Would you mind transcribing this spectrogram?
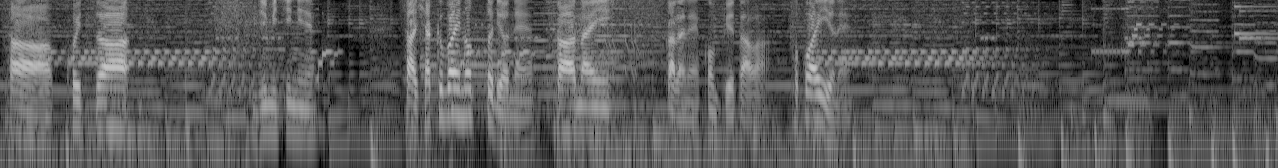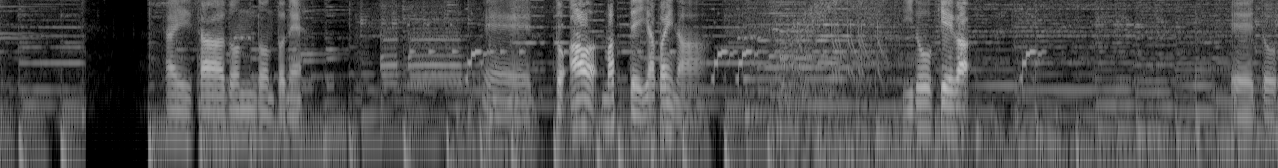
さあ、こいつは、地道にね。さあ、100倍乗っ取りをね、使わないからね、コンピューターは。そこはいいよね。はい、さあ、どんどんとね。えー、っと、あ、待って、やばいな。移動系が。えー、っと、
